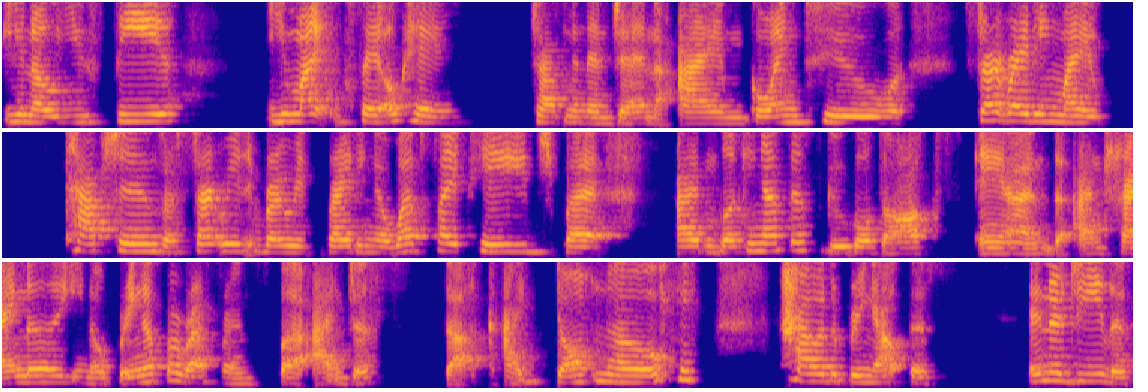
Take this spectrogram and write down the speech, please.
you know you see you might say okay jasmine and jen i'm going to start writing my captions or start writing a website page but i'm looking at this google docs and i'm trying to you know bring up a reference but i'm just stuck i don't know how to bring out this energy, this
